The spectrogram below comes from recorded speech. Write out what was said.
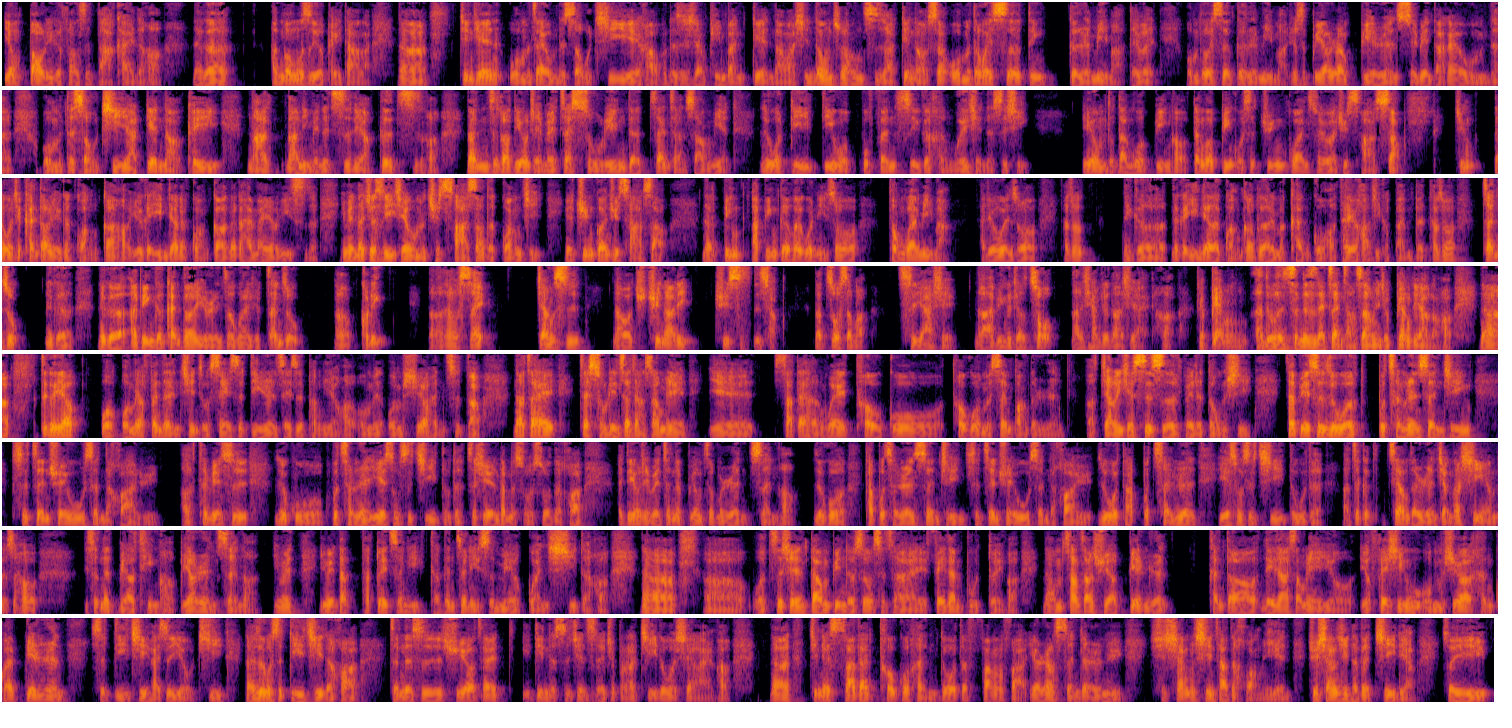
用暴力的方式打开的哈。那个。航空公司有赔他了。那今天我们在我们的手机也好，或者是像平板电脑啊、行动装置啊、电脑上，我们都会设定个人密码，对不对？我们都会设个人密码，就是不要让别人随便打开我们的我们的手机啊、电脑，可以拿拿里面的资料、各自哈。那你知道弟兄姐妹，在属灵的战场上面，如果敌敌我不分，是一个很危险的事情，因为我们都当过兵哈，当过兵，我是军官，所以我要去查哨。军，那我就看到有一个广告哈，有个饮料的广告，那个还蛮有意思的，因为那就是以前我们去查哨的光景。因为军官去查哨，那兵阿兵哥会问你说通关密码，他就问说，他说那个那个饮料的广告不知道有没有看过哈，他有好几个版本。他说站住，那个那个阿兵哥看到有人走过来就站住，然后口令，然后他说谁？僵尸，然后去去哪里？去市场，那做什么？吃鸭血，然后阿兵哥就错，拿着枪就拿起来，哈，就 bang 啊！如果是真的是在战场上面，就 bang 掉了，哈。那这个要我我们要分得很清楚，谁是敌人，谁是朋友，哈。我们我们需要很知道。那在在属灵战场上面，也撒旦很会透过透过我们身旁的人啊，讲一些似是而非的东西，特别是如果不承认圣经是正确无神的话语。啊，特别是如果不承认耶稣是基督的这些人，他们所说的话，弟兄姐妹真的不用这么认真哈。如果他不承认圣经是正确悟神的话语，如果他不承认耶稣是基督的啊，这个这样的人讲到信仰的时候，你真的不要听哈，不要认真哈，因为因为他他对真理，他跟真理是没有关系的哈。那呃，我之前当兵的时候是在飞弹部队哈，那我们常常需要辨认。看到雷达上面有有飞行物，我们需要很快辨认是敌机还是友机。那如果是敌机的话，真的是需要在一定的时间之内就把它击落下来哈。那今天撒旦透过很多的方法，要让神的儿女去相信他的谎言，去相信他的伎俩。所以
